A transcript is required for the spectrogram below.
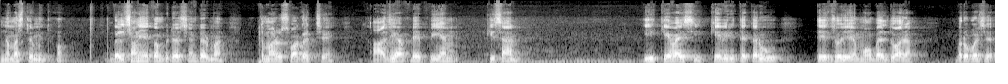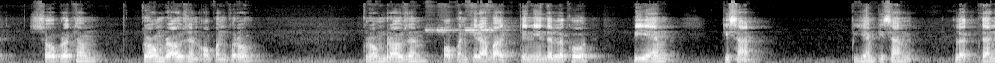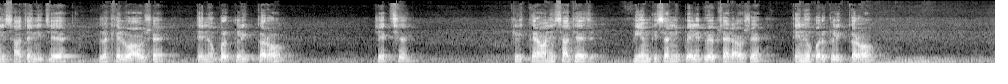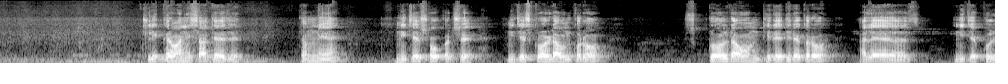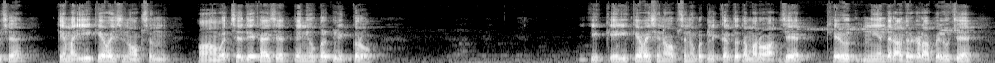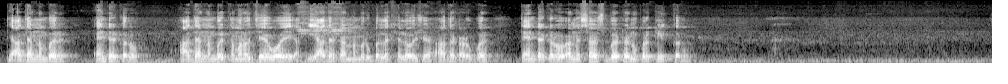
નમસ્તે મિત્રો. ગલસાણીયા કમ્પ્યુટર સેન્ટરમાં તમારું સ્વાગત છે. આજે આપણે પીએમ કિસાન ઈ કેવાયસી કેવી રીતે કરવું તે જોઈએ મોબાઈલ દ્વારા. બરાબર છે? સૌપ્રથમ ક્રોમ બ્રાઉઝર ઓપન કરો. ક્રોમ બ્રાઉઝર ઓપન કર્યા બાદ તેની અંદર લખો પીએમ કિસાન. પીએમ કિસાન લખતાની સાથે નીચે લખેલું આવશે. તેની ઉપર ક્લિક કરો. ઠીક છે? ક્લિક કરવાની સાથે જ પીએમ કિસાનની પહેલી જ વેબસાઇટ આવશે. તેની ઉપર ક્લિક કરો. ક્લિક કરવાની સાથે જ તમને નીચે શો કરશે. નીચે સ્ક્રોલ ડાઉન કરો. સ્ક્રોલ ડાઉન ધીરે ધીરે કરો. એટલે નીચે ખુલશે. તેમાં ઈ કેવાયસીનો ઓપ્શન વચ્ચે દેખાય છે. તેની ઉપર ક્લિક કરો. એ ઈ કેવાયસીના ઓપ્શન ઉપર ક્લિક કરતાં તમારો જે ખેડૂતની અંદર આધાર કાર્ડ આપેલું છે, તે આધાર નંબર એન્ટર કરો. આધાર નંબર તમારો જે હોય એ આધાર કાર્ડ નંબર ઉપર લખેલો હોય છે, આધાર કાર્ડ ઉપર તે એન્ટર કરો અને સર્ચ બટન ઉપર ક્લિક કરો.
